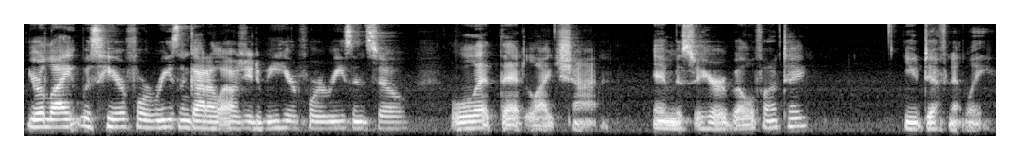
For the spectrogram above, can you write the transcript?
Your light was here for a reason. God allows you to be here for a reason. So let that light shine. And Mr. Harry Belafonte, you definitely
